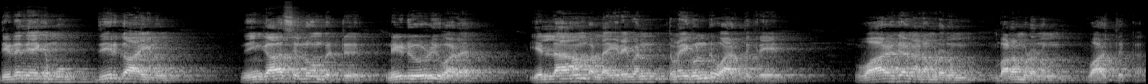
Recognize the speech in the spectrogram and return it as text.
திடதேகமும் தீர்காயிலும் நீங்கா செல்வம் பெற்று நீடூழி வாழ எல்லாம் வல்ல இறைவன் துணை கொண்டு வாழ்த்துகிறேன். வாழ்க நலமுடனும் வளமுடனும் வாழ்த்துக்கள்.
